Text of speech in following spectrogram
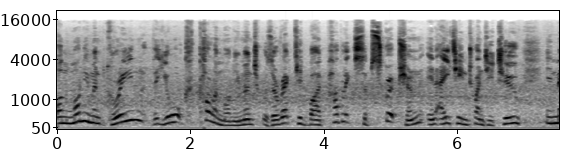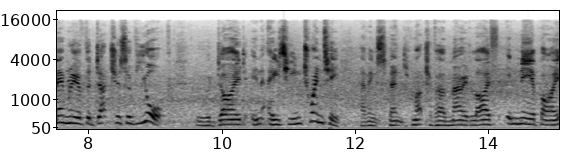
On Monument Green, the York Column Monument was erected by public subscription in 1822 in memory of the Duchess of York, who had died in 1820, having spent much of her married life in nearby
